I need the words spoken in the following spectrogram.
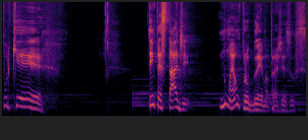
Porque tempestade não é um problema para Jesus.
